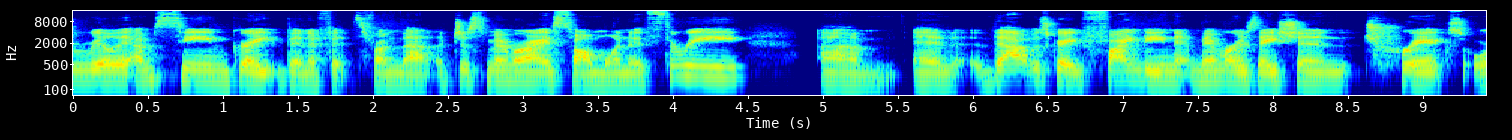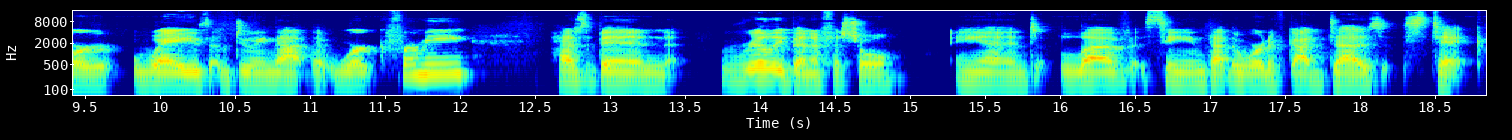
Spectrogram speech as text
really, I'm seeing great benefits from that. I just memorized Psalm 103 um, and that was great finding memorization tricks or ways of doing that that work for me has been really beneficial and love seeing that the word of God does stick.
